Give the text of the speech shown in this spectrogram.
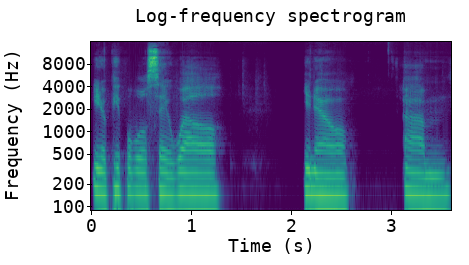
you know, people will say, "Well, you know, um,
